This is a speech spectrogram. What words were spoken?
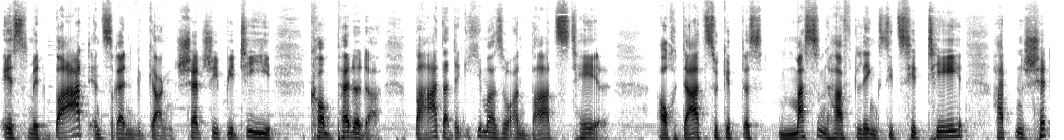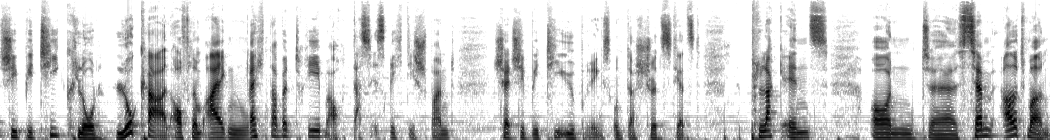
ist mit Bart ins Rennen gegangen. ChatGPT Competitor. Bart, da denke ich immer so an Bart's Tale. Auch dazu gibt es massenhaft Links. Die CT hat einen ChatGPT-Klon lokal auf einem eigenen Rechner betrieben. Auch das ist richtig spannend. ChatGPT übrigens unterstützt jetzt Plugins. Und äh, Sam Altman,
